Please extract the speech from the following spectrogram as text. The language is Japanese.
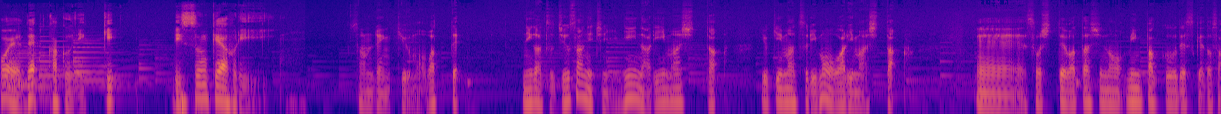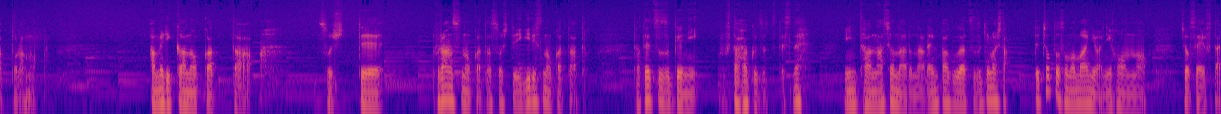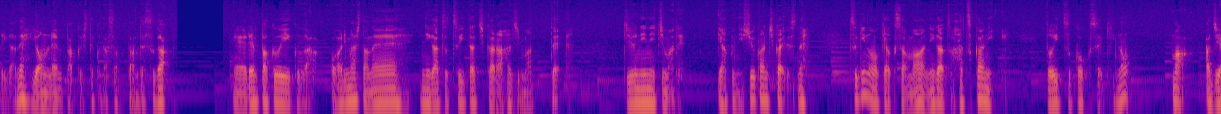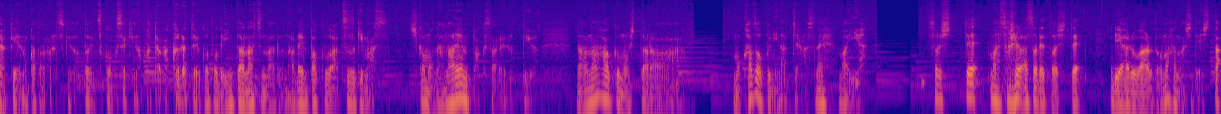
声で書く日記。リッスンケアフリー。3連休も終わって2月13日になりました。雪祭りも終わりました。えー、そして私の民泊ですけど札幌の。アメリカの方そしてフランスの方そしてイギリスの方と立て続けに2泊ずつですね。インターナショナルな連泊が続きました。でちょっとその前には日本の女性2人がね4連泊してくださったんですが、えー、連泊ウィークが終わりましたね。2月1日から始まって12日まで約2週間近いですね。次のお客様は2月20日にドイツ国籍のまあアジア系の方なんですけどドイツ国籍の方が来るということでインターナショナルな連泊は続きます。しかも7連泊されるっていう。7泊もしたらもう家族になっちゃいますね。まあいいや。そしてまあそれはそれとしてリアルワールドの話でした。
